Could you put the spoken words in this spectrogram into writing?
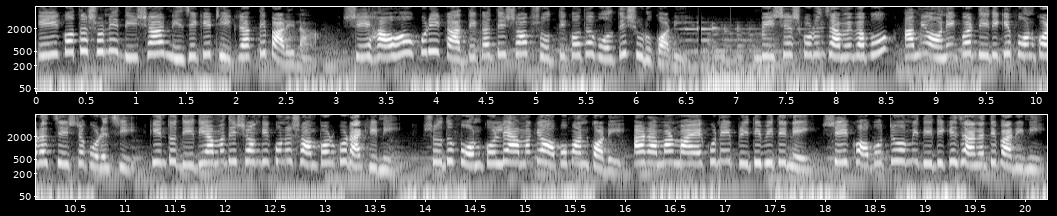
এই কথা শুনে দিশা নিজেকে ঠিক রাখতে পারে না। সে হাও হাও করে কাঁদতে কাঁদতে সব সত্যি কথা বলতে শুরু করে। বিশ্বাস করুন জামাইবাবু আমি অনেকবার দিদিকে ফোন করার চেষ্টা করেছি কিন্তু দিদি আমাদের সঙ্গে কোনো সম্পর্ক রাখেনি। শুধু ফোন করলে আমাকে অপমান করে। আর আমার মা এখন এই পৃথিবীতে নেই। সেই খবরটাও আমি দিদিকে জানাতে পারিনি।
